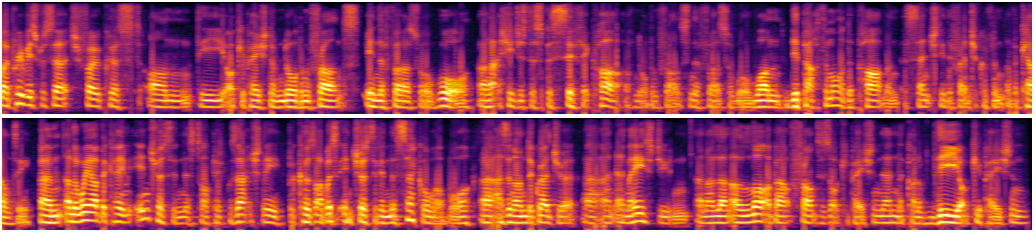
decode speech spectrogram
my previous research focused on the occupation of northern France in the First World War, and actually just a specific part of northern France in the First World War, one département, department, essentially the French equivalent of a county. Um, and the way I became interested in this topic was actually because I was interested in the Second World War uh, as an undergraduate uh, and MA student, and I learned a lot about France's occupation, then the kind of the occupation,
